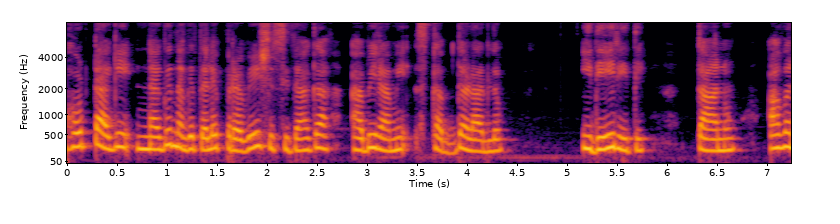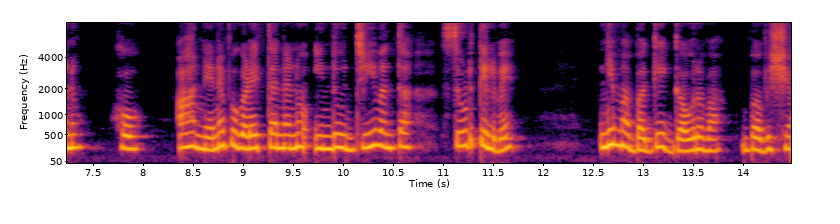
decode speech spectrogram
ಹೊಟ್ಟಾಗಿ ನಗು ನಗುತ್ತಲೇ ಪ್ರವೇಶಿಸಿದಾಗ ಅಭಿರಾಮಿ ಸ್ತಬ್ಧಳಾದ್ಲು. ಇದೇ ರೀತಿ ತಾನು, ಅವನು, ಹೋ, ಆ ನೆನಪುಗಳೇ ತನ್ನನ್ನು ಇಂದು ಜೀವಂತ ಸುಡ್ತಿಲ್ವೆ? ನಿಮ್ಮ ಬಗ್ಗೆ ಗೌರವ ಭವಿಷ್ಯ,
